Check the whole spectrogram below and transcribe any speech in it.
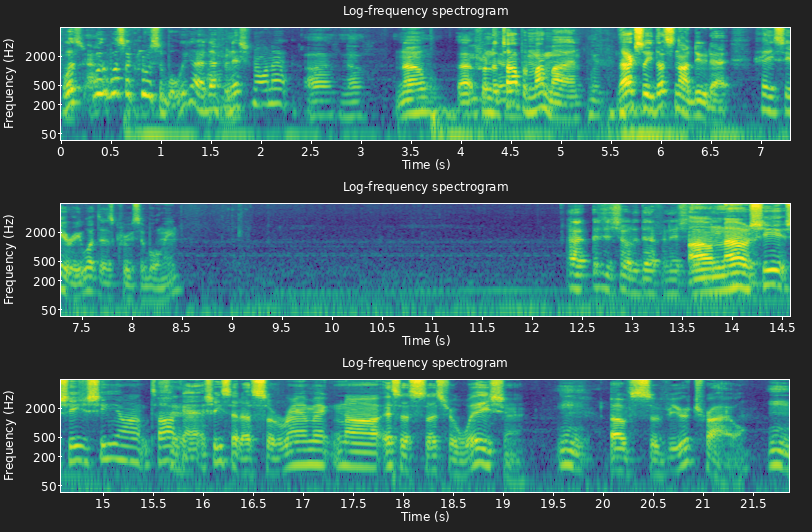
What's what- what's a crucible? We got a definition on that? uh no. No. Uh, from the top of my mind, actually, let's not do that. Hey Siri, what does crucible mean? Uh, let's just show the definition. Oh no, she she she um talking. She said a ceramic. No, it's a situation Mm, of severe trial mm,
